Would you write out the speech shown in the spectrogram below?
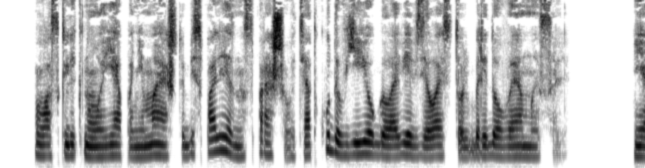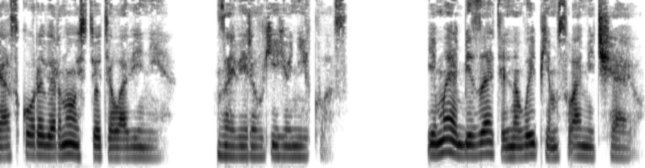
— воскликнула я, понимая, что бесполезно спрашивать, откуда в ее голове взялась столь бредовая мысль. «Я скоро вернусь, тетя Лавиния», — заверил ее Никлас и мы обязательно выпьем с вами чаю.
